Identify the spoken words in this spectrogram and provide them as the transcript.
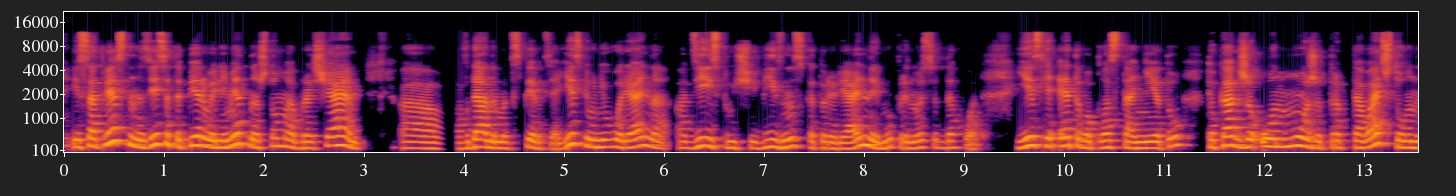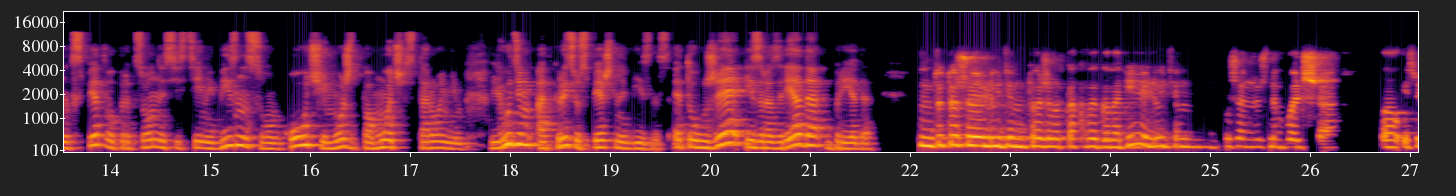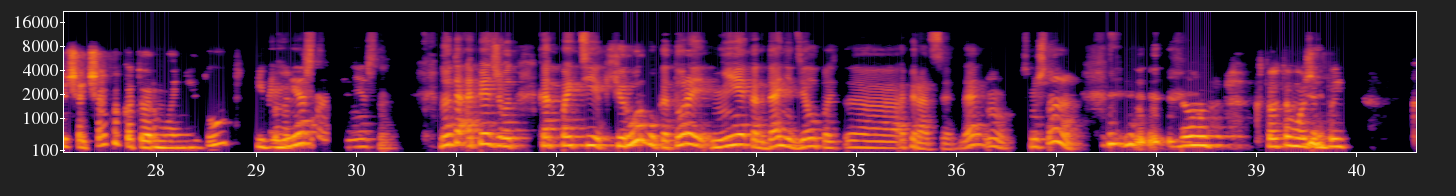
И, соответственно, здесь это первый элемент, на что мы обращаем а, в данном эксперте. А если у него реально а, действующий бизнес, который реально ему приносит доход? Если этого пласта нету, то как же он может трактовать, что он эксперт в операционной системе бизнеса, он коуч и может помочь сторонним людям открыть успешный бизнес? Это уже из разряда бреда. Ну, тут уже людям тоже, вот как вы говорили, людям уже нужно больше Э, изучать человека, к которому они идут. И конечно, конечно. Но это, опять же, вот как пойти к хирургу, который никогда не делал э, операции, да? Ну, смешно же? Ну, кто-то, может быть,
